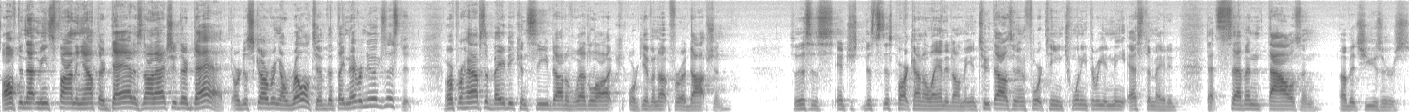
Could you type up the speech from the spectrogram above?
Often that means finding out their dad is not actually their dad or discovering a relative that they never knew existed, or perhaps a baby conceived out of wedlock or given up for adoption. So this is interest, this, this part kind of landed on me. In 2014, 23andMe estimated that 7,000 of its users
